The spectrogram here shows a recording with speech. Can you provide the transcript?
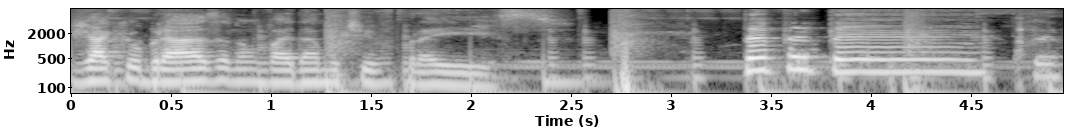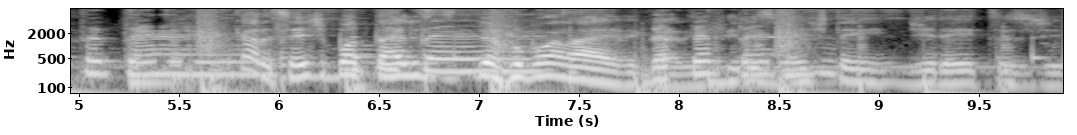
já que o Brasa não vai dar motivo para isso. Cara, se a gente botar eles derrubam a live, cara. Infelizmente tem direitos de.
